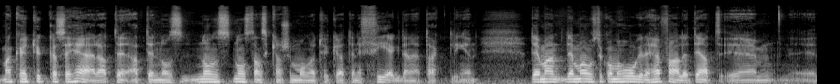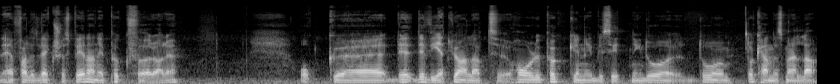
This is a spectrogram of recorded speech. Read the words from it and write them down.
man kan ju tycka så här att, det, att det någonstans, någonstans kanske många tycker att den är feg den här tacklingen. Det man, det man måste komma ihåg i det här fallet är att eh, det här fallet Växjöspelaren är puckförare. Och eh, det, det, vet ju alla att har du pucken i besittning då, då, då kan det smälla.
